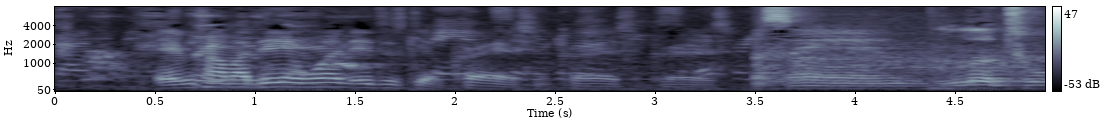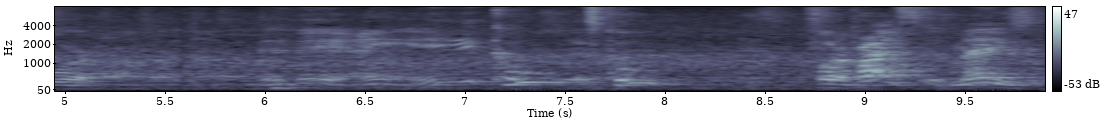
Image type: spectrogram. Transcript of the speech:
by the minute. Every time I did one, it just kept And so crashing, crashing, do some crashing. upgrades. Saying little tour. It, it ain't it, cool. It's cool. For the price, it's amazing.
